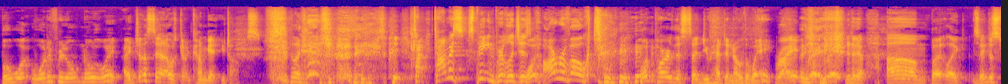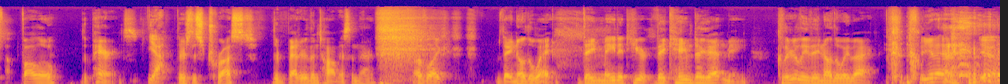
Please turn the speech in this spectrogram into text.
"But what? What if we don't know the way? I just said I was gonna come get you, Thomas." like, Th- Thomas, speaking privileges What? are revoked. what part of this said you had to know the way? right, right, right. No, no, no. Um, But like, they just follow the parents. yeah, there's this trust. They're better than Thomas in that. Of like, they know the way. They made it here. They came to get me. Clearly, they know the way back. you know? Yeah.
